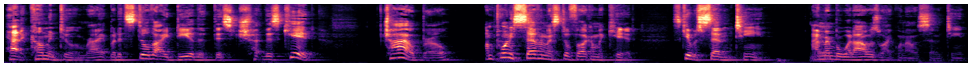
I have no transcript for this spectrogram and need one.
had it coming to him, right? But it's still the idea that this ch- this kid, child, bro. I'm 27. I still feel like I'm a kid. This kid was 17. I remember what I was like when I was 17.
